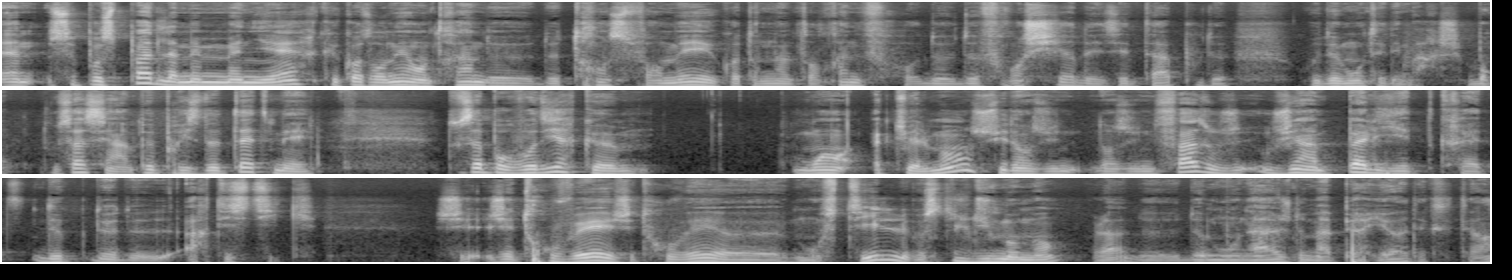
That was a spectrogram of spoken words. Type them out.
ne se pose pas de la même manière que quand on est en train de, transformer, quand on est en train de, franchir des étapes ou de, de monter des marches. Bon, tout ça c'est un peu prise de tête, mais tout ça pour vous dire que moi actuellement, je suis dans une, phase où j'ai un palier de, de, artistique j'ai trouvé, trouvé euh, mon style, mon style du moment, voilà, de, mon âge, de ma période, etc.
